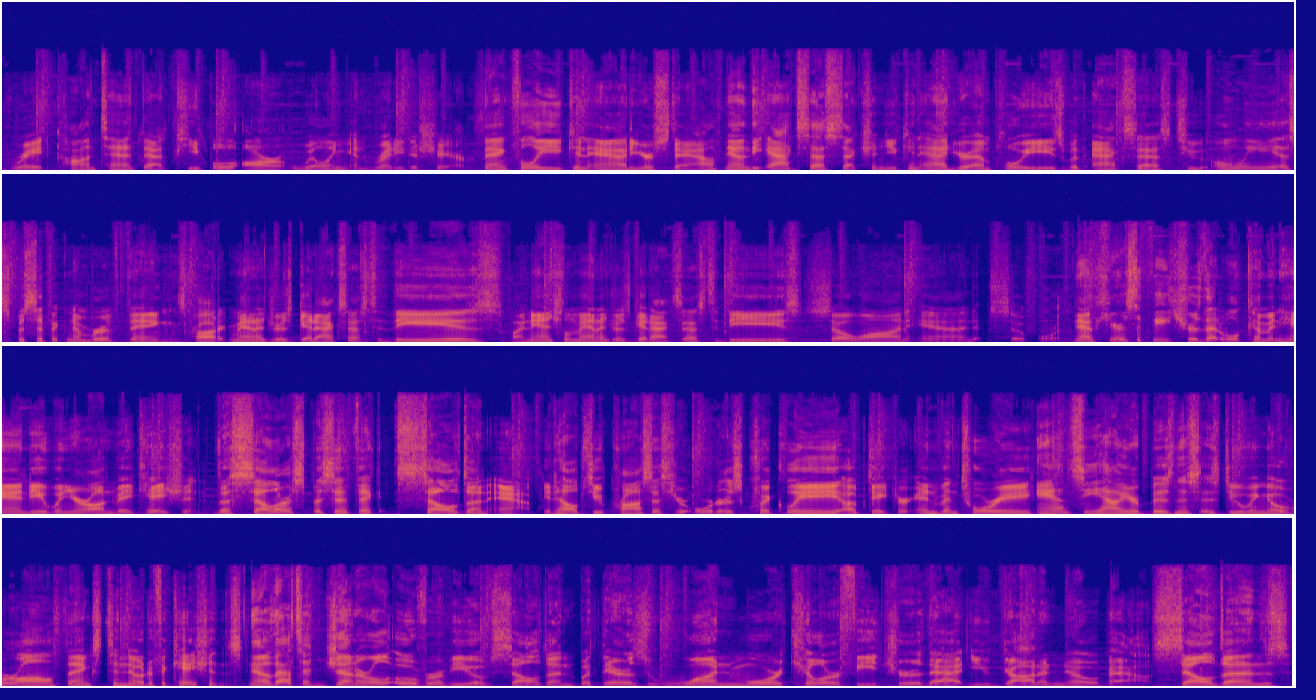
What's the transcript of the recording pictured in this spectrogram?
great content that people are willing and ready to share. Thankfully, you can add your staff. Now, in the access section, you can add your employees with access to only a specific number of things. Product managers get access to these, financial managers get access to these, so on and so forth. Now, here's a feature that will come in handy when you're on vacation. The seller-specific Selldone app. It helps you process your orders quickly, update your inventory, and see how your business is doing overall thanks to notifications. Now, that's a general overview of Selldone, but there's one more killer feature that you gotta know about. Selldone's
